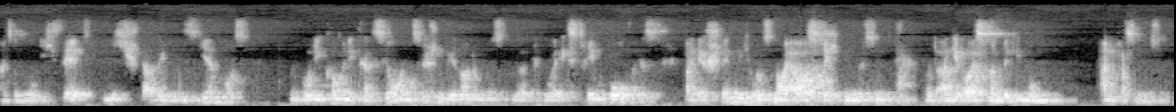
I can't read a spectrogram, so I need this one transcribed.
Also wo ich selbst mich stabilisieren muss und wo die Kommunikation zwischen Gehirn und Muskulatur extrem hoch ist, weil wir ständig uns neu ausrichten müssen und an die äußeren Bedingungen anpassen müssen.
